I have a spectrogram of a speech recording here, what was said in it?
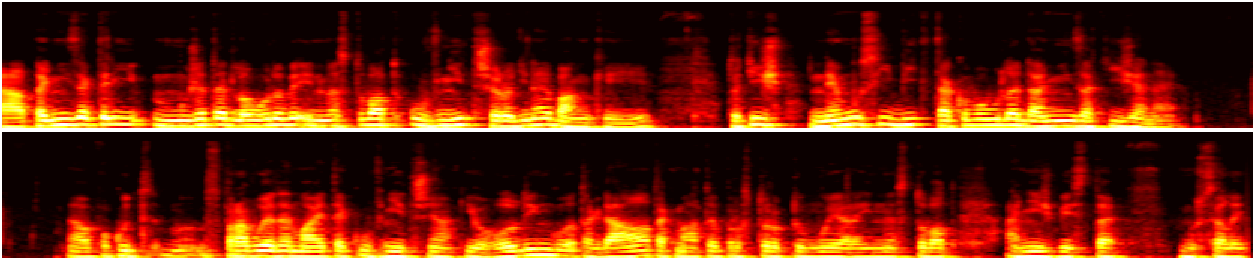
A peníze, které můžete dlouhodobě investovat uvnitř rodinné banky, totiž nemusí být takovouhle daní zatížené. Pokud spravujete majetek uvnitř nějakého holdingu a tak dále, tak máte prostor k tomu je reinvestovat, aniž byste museli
